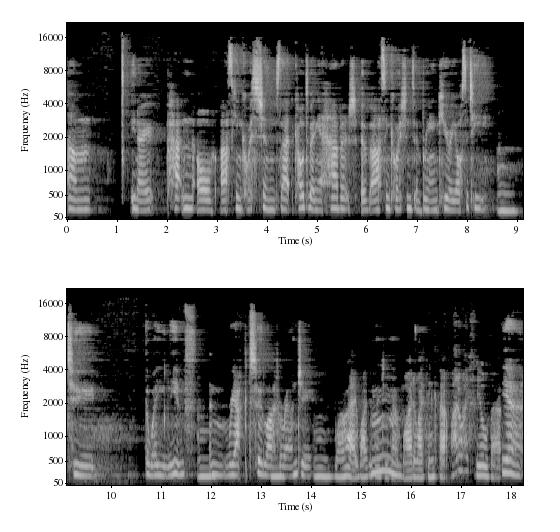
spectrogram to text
um, you know, pattern of asking questions, that cultivating a habit of asking questions and bringing curiosity mm. to the way you live mm. and react to life mm. around you. Mm, why? Why did I do that? Mm. Why do I think that? Why do I feel that? Yeah.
